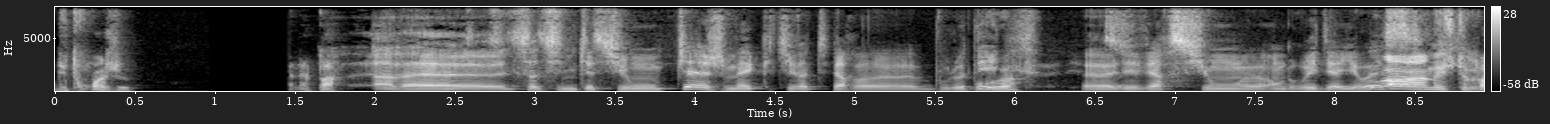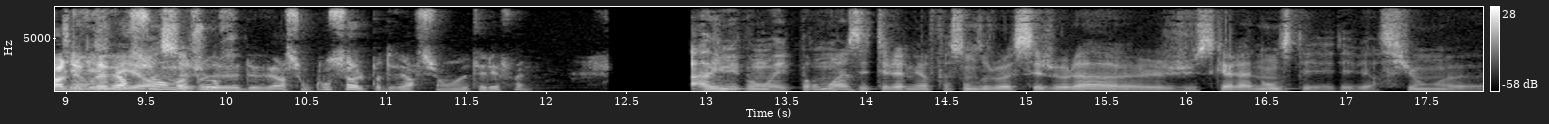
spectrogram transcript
des trois jeux. Il n'y en a pas. Ah bah, ça c'est une question piège, mec, tu vas te faire euh, boulotter. Pourquoi? Euh, les versions euh, Android et iOS. Ah, mais je te parle de vraies versions, moi, de, de version console, pas de version euh, téléphone. Ah oui, mais bon, et pour moi, c'était la meilleure façon de jouer à ces jeux-là euh, jusqu'à l'annonce des, des versions euh,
